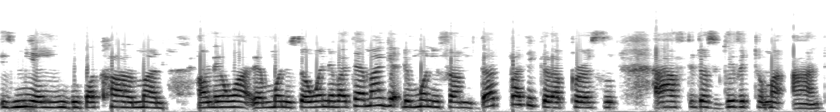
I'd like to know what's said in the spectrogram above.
it's me and he's a call man, and they want the money. So whenever time I get the money from that particular person, I have to just give it to my aunt.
